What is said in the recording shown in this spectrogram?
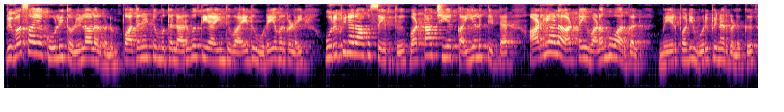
விவசாய கூலி தொழிலாளர்களும் பதினெட்டு முதல் அறுபத்தி ஐந்து வயது உடையவர்களை உறுப்பினராக சேர்த்து வட்டாட்சியர் கையெழுத்திட்ட அடையாள அட்டை வழங்குவார்கள். மேற்படி உறுப்பினர்களுக்கு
